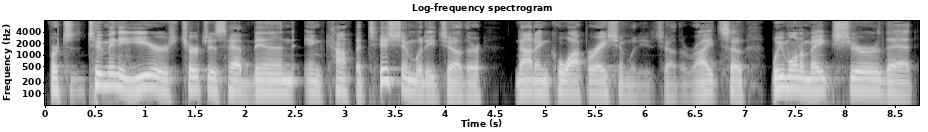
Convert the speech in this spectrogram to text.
For t- too many years, churches have been in competition with each other, not in cooperation with each other, right? So we want to make sure that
